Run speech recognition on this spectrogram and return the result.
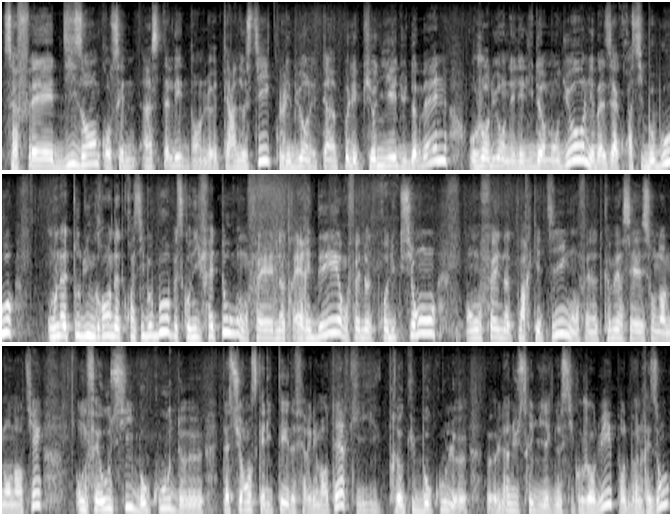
ça fait 10 ans qu'on s'est installé dans le theranostic. Au début, on était un peu les pionniers du domaine. Aujourd'hui, on est les leaders mondiaux. On est basé à Croissy-Beaubourg on a tout d'une grande à Croissy-Beaubourg parce qu'on y fait tout. On fait notre R&D, on fait notre production, on fait notre marketing, on fait notre commercialisation dans le monde entier. On fait aussi beaucoup d'assurance qualité et d'affaires réglementaires qui préoccupent beaucoup euh, l'industrie du diagnostic aujourd'hui pour de bonnes raisons.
